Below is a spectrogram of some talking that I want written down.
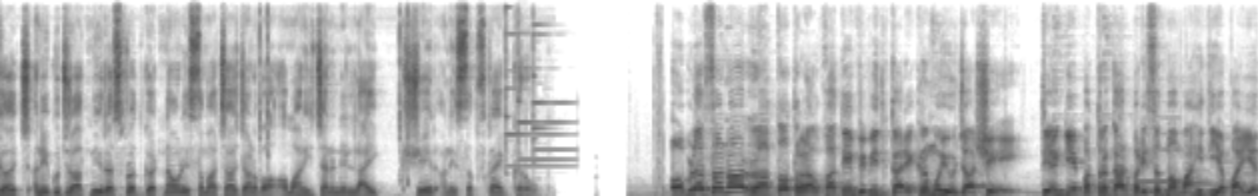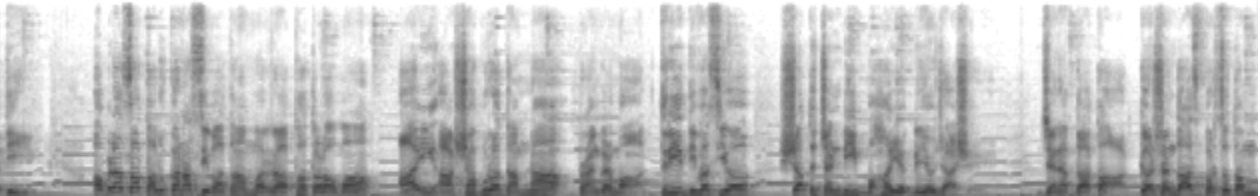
કચ્છ અને ગુજરાતની રસપ્રદ ઘટનાઓને સમાચાર જાણવા અમારી ચેનલને લાઇક શેર અને સબસ્ક્રાઇબ કરો. અબડાસાના રાતા તળાવ ખાતે વિવિધ કાર્યક્રમો યોજાશે. તે અંગે પત્રકાર પરિષદમાં માહિતી અપાઈ હતી. અબડાસા તાલુકાના સેવાધામ રાથા તળાવમાં આઈ આશાપુરા ધામના પ્રાંગણમાં ત્રિદિવસીય શતચંડી મહાયજ્ઞ યોજાશે. જેના દાતા કરશનદાસ પરસોત્તમ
